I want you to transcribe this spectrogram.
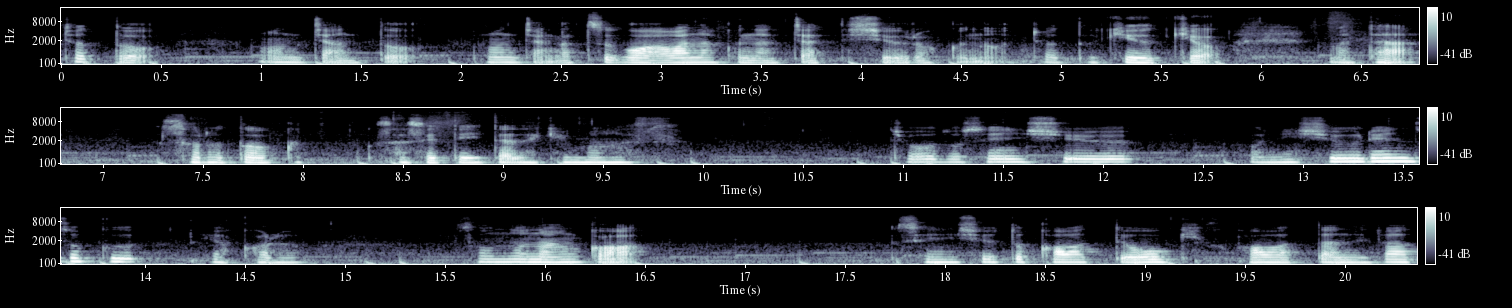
ちょっともんちゃんともんちゃんが都合合わなくなっちゃって収録のちょっと急遽またソロトークさせていただきます。ちょうど先週2週連続やからそんななんか先週と変わって大きく変わったネタっ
